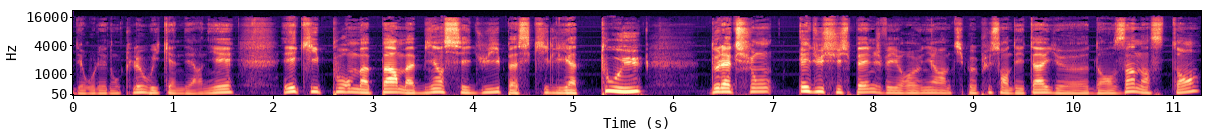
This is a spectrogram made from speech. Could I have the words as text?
déroulé donc le week-end dernier et qui, pour ma part, m'a bien séduit parce qu'il y a tout eu de l'action et du suspense. Je vais y revenir un petit peu plus en détail dans un instant.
